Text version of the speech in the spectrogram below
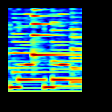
Música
